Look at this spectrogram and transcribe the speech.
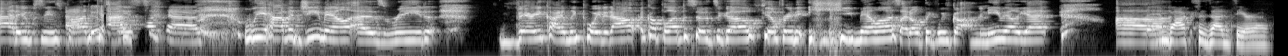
at Oopsies At Podcast Oopsies Podcast. we have a Gmail, as Reed very kindly pointed out a couple episodes ago. Feel free to email us. I don't think we've gotten an email yet. The Uh, inbox is at zero.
